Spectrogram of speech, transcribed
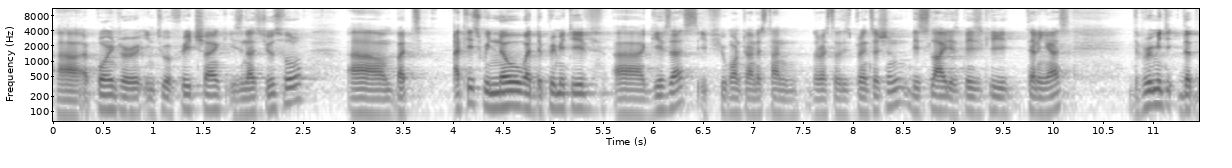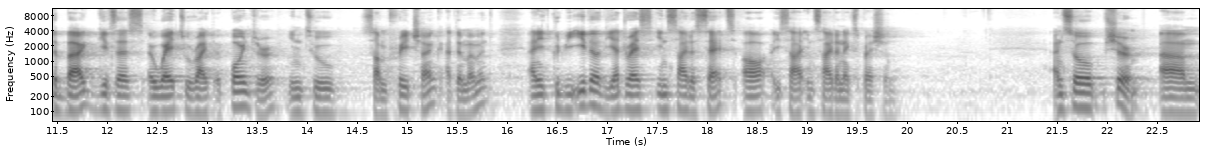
a pointer into a free chunk is not useful, um, but at least we know what the primitive uh, gives us. If you want to understand the rest of this presentation, this slide is basically telling us the, primitive, the, the bug gives us a way to write a pointer into some free chunk at the moment, and it could be either the address inside a set or inside an expression. And so, sure, um,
